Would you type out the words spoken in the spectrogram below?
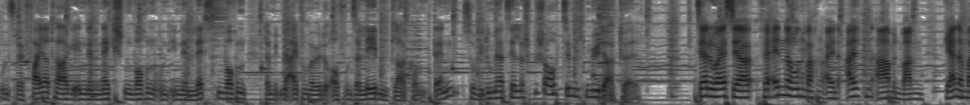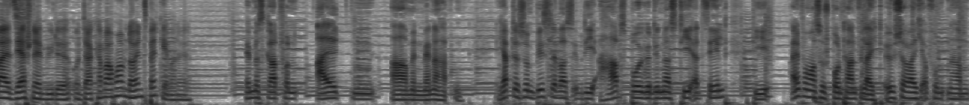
unsere Feiertage in den nächsten Wochen und in den letzten Wochen, damit wir einfach mal wieder auf unser Leben klarkommen. Denn, so wie du mir erzählt hast, bist du auch ziemlich müde aktuell. Tja, du weißt ja, Veränderungen machen einen alten, armen Mann gerne mal sehr schnell müde und da kann man auch mal um neun ins Bett gehen, Manuel. Wenn wir es gerade von alten, armen Männern hatten. Ich habe dir so ein bisschen was über die Habsburger Dynastie erzählt, die einfach mal so spontan vielleicht Österreich erfunden haben,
